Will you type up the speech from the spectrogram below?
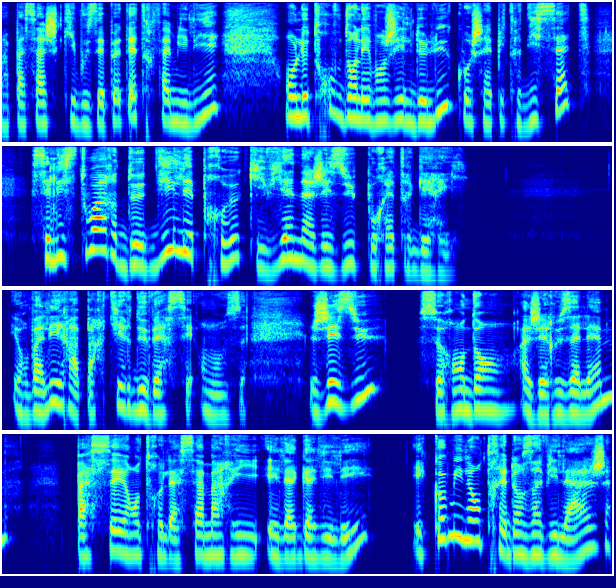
un passage qui vous est peut-être familier. On le trouve dans l'évangile de Luc au chapitre 17. C'est l'histoire de dix lépreux qui viennent à Jésus pour être guéris. Et on va lire à partir du verset 11. Jésus, se rendant à Jérusalem, passait entre la Samarie et la Galilée, et comme il entrait dans un village,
